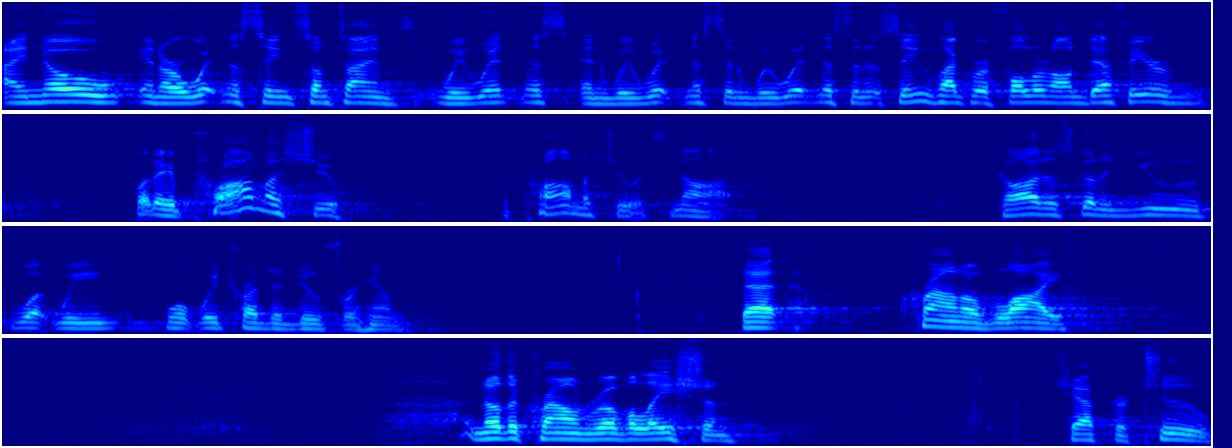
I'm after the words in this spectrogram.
I, know in our witnessing, sometimes we witness and we witness and we witness, and it seems like we're falling on deaf ears, but I promise you, I promise you it's not. God is going to use what we, what we try to do for Him that crown of life. Another crown, Revelation chapter 2.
